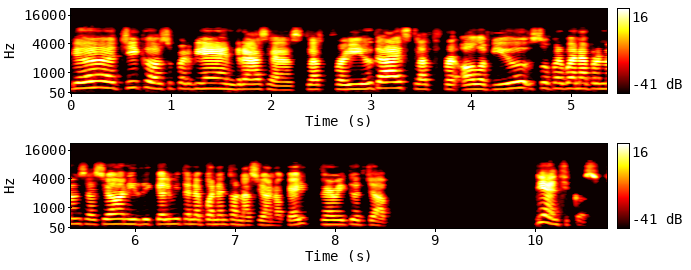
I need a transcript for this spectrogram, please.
Good, chicos, súper bien, gracias. Clap for you guys, clap for all of you. Súper buena pronunciación y Riquelme tiene buena entonación, ¿ok? Very good job. Bien, chicos.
